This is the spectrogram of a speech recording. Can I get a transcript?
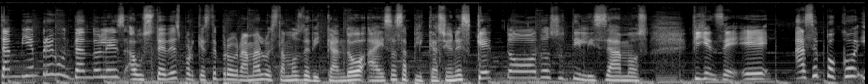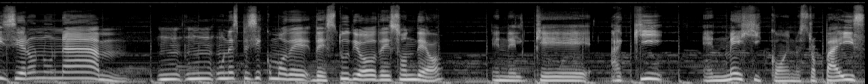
también preguntándoles a ustedes, porque este programa lo estamos dedicando a esas aplicaciones que todos utilizamos. Fíjense, eh, hace poco hicieron una, mm, una especie como de, estudio, de sondeo, en el que aquí en México, en nuestro país,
